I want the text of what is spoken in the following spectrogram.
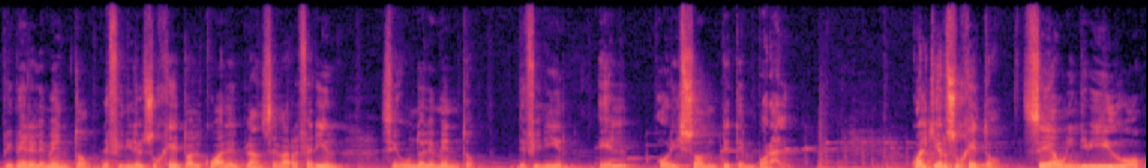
Primer elemento, definir el sujeto al cual el plan se va a referir. Segundo elemento, definir el horizonte temporal. Cualquier sujeto, sea un individuo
